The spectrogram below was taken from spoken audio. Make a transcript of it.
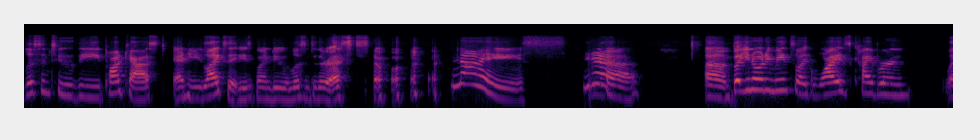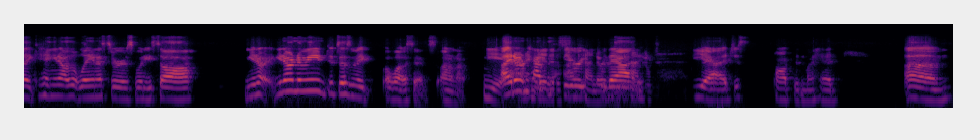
listened to the podcast and he likes it. He's going to listen to the rest. So Nice. yeah. Um, but you know what I mean? So like, why is Qyburn like hanging out with the Lannisters when he saw, you know, you know what I mean? It doesn't make a lot of sense. I don't know. Yeah. I don't have the theory kinda for that. weird. Yeah, it just popped in my head. Um,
